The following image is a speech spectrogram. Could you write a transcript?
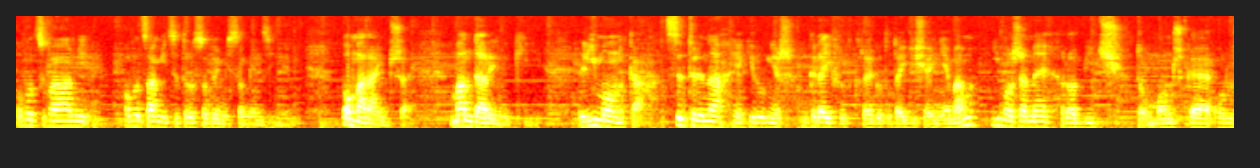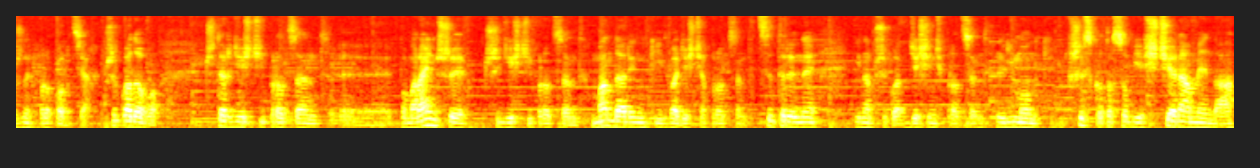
Owocami, owocami cytrusowymi są m.in. pomarańcze, mandarynki, limonka, cytryna, jak i również grapefruit, którego tutaj dzisiaj nie mam i możemy robić tą mączkę o różnych proporcjach. Przykładowo 40% pomarańczy, 30% mandarynki, 20% cytryny i na przykład 10% limonki. Wszystko to sobie ścieramy na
